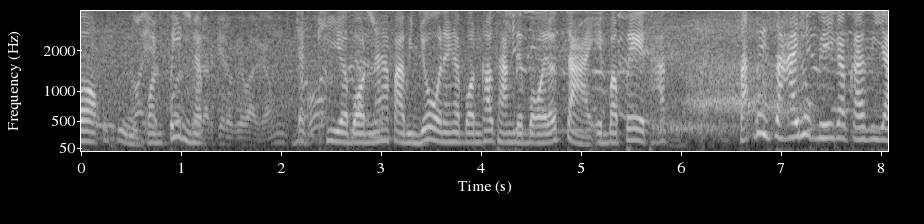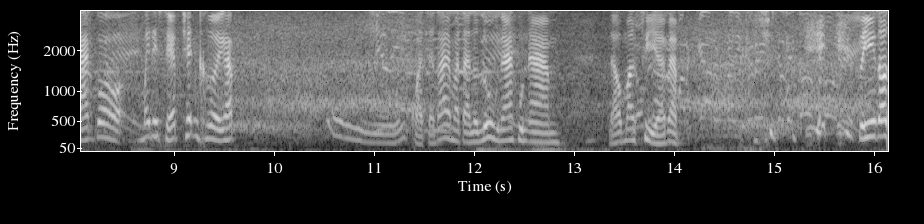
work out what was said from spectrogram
อร์โอ้โหบอลปิ้นครับจะเคลียร์บอลนะฮะฟาบินโยนะครับบอลเข้าทางเดอะบอยแล้วจ่ายเอ็มบัปเป้ทัดซัดด้วยซ้ายลูกนี้ครับคาซิยัสก็ไม่ได้เซฟเช่นเคยครับโอ้ยกว่าจะได้มาแต่ละลูกนะคุณอาร์มแล้วมาเสียแบบ 4 ต่อ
